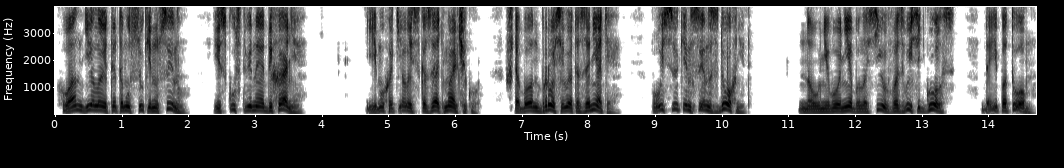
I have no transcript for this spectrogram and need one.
Хуан делает этому сукину сыну искусственное дыхание. Ему хотелось сказать мальчику, чтобы он бросил это занятие, пусть сукин сын сдохнет. Но у него не было сил возвысить голос, да и потом,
